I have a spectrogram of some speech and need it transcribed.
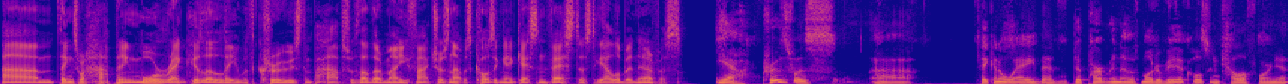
um, things were happening more regularly with Cruise than perhaps with other manufacturers, and that was causing, I guess, investors to get a little bit nervous. Yeah, Cruise was uh, taken away. The Department of Motor Vehicles in California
